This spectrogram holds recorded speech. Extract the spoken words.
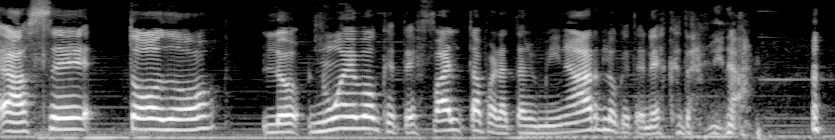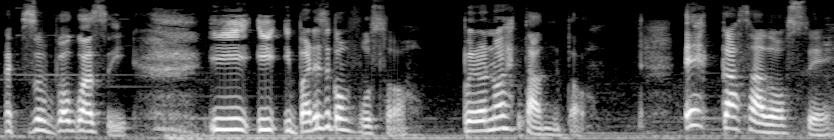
hace todo lo nuevo que te falta para terminar lo que tenés que terminar. es un poco así. Y, parece confuso, pero no es tanto. Es casa 12.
